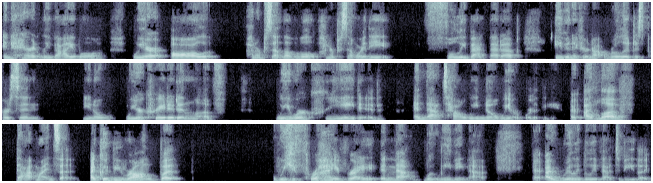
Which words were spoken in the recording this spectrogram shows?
inherently valuable. We are all 100% lovable, 100% worthy. Fully back that up. Even if you're not a religious person, you know, we are created in love. We were created, and that's how we know we are worthy. I, I love that mindset. I could be wrong, but we thrive, right? In that believing that. I really believe that to be like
